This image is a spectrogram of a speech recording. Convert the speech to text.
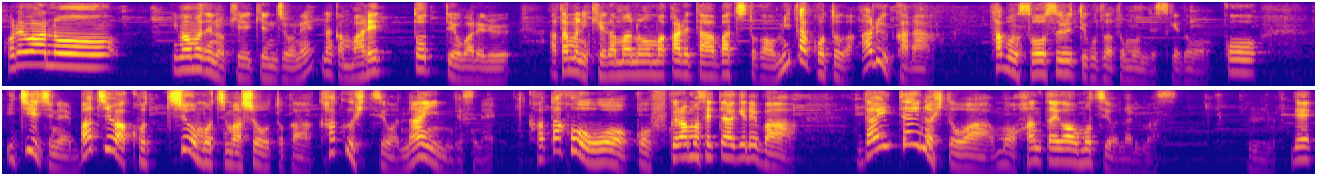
これはあの今までの経験上ねなんかマレットって呼ばれる頭に毛玉の巻かれたバチとかを見たことがあるから多分そうするっていうことだと思うんですけどこういちいちねバチはこっちを持ちましょうとか書く必要はないんですね。片方をこう膨らませてあげれば大体の人はもう反対側を持つようになります、うん、で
